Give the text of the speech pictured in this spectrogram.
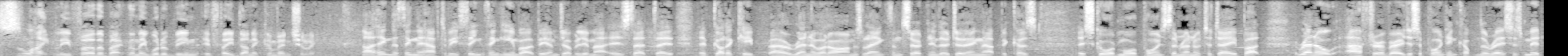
slightly further back than they would have been if they'd done it conventionally. I think the thing they have to be think, thinking about BMW, Matt, is that they, they've got to keep uh, Renault at arm's length, and certainly they're doing that because they scored more points than Renault today. But Renault, after a very disappointing couple of races, made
